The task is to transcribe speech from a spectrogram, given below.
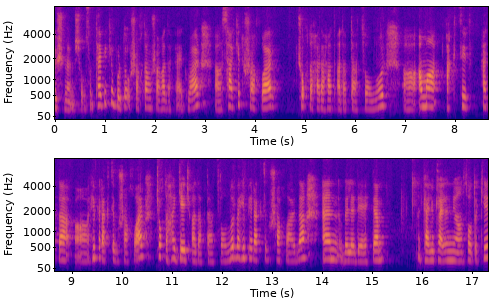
düşməmiş olsun. Təbii ki, burada uşaqdan uşağa da fərq var. Sakit uşaqlar çox daha rahat adaptasiya olunur, amma aktiv Hətta hiperaktiv uşaqlar çox daha gec adaptasiya olunur və hiperaktiv uşaqlarda ən belə deyək də təhlükəli nüansı odur ki,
